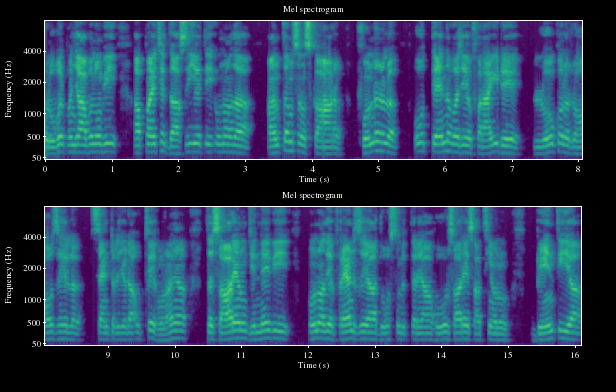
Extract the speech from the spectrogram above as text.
ਗਲੋਬਲ ਪੰਜਾਬ ਵੱਲੋਂ ਵੀ ਆਪਾਂ ਇੱਥੇ ਦੱਸ ਦਈਏ ਤੇ ਉਹਨਾਂ ਦਾ ਅੰਤਮ ਸੰਸਕਾਰ ਫੁਨਰਲ ਉਹ 3 ਵਜੇ Friday local Rose Hill centre ਜਿਹੜਾ ਉੱਥੇ ਹੋਣਾ ਆ। ਤੇ ਸਾਰਿਆਂ ਨੂੰ ਜਿੰਨੇ ਵੀ ਉਹਨਾਂ ਦੇ ਫਰੈਂਡਸ ਆ ਦੋਸਤ ਮਿੱਤਰ ਆ ਹੋਰ ਸਾਰੇ ਸਾਥੀਆਂ ਨੂੰ ਬੇਨਤੀ ਆ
